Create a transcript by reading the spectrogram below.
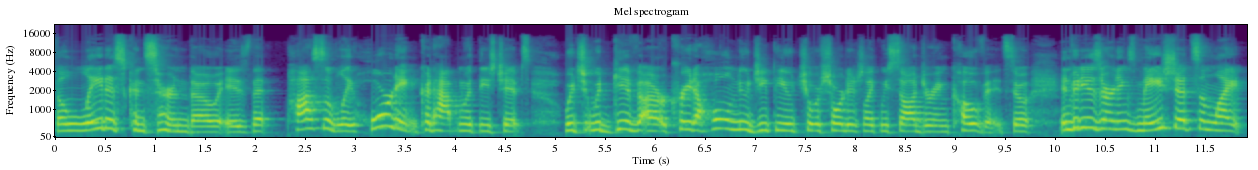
The latest concern, though, is that possibly hoarding could happen with these chips, which would give uh, or create a whole new GPU shortage like we saw during COVID. So NVIDIA's earnings may shed some light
